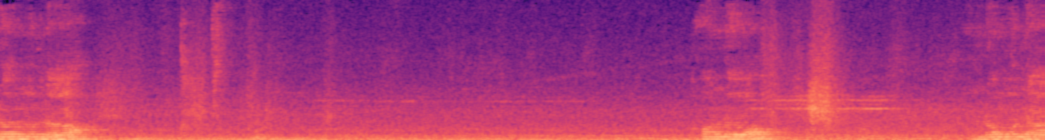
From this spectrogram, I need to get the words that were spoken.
নমুনা কোনো নমুনা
